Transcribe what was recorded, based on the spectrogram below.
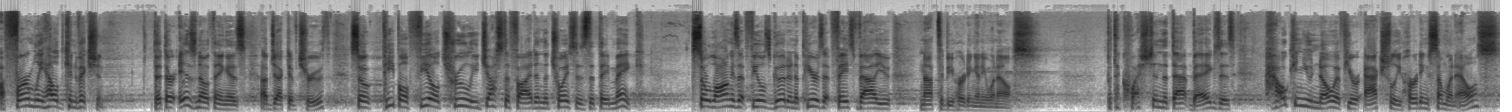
a firmly held conviction that there is no thing as objective truth. So people feel truly justified in the choices that they make, so long as it feels good and appears at face value not to be hurting anyone else. But the question that that begs is how can you know if you're actually hurting someone else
